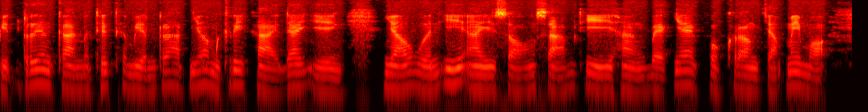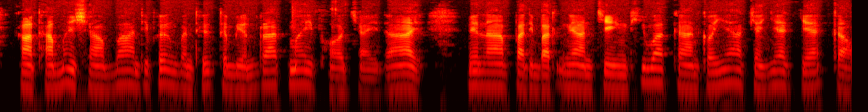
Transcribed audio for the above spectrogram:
ปิดเรื่องการบันทึกทะเบียนราษย่อมคลี่คลายได้เอง เยาเหวินอีไอสองสามทีห่างแบกแยกปกครองจะไม่เหมาะ อาจทำให้ชาวบ้านที่เพิ่งบันทึกทะเบียนราษไม่พอใจได้ เวลาปฏิบัติงานจริงที่ว่าการก็ยากจะแยกแยะเก่า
